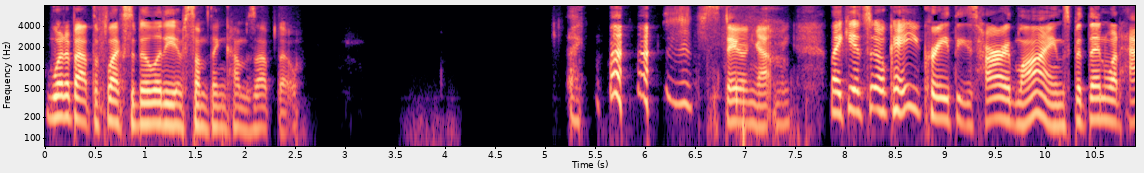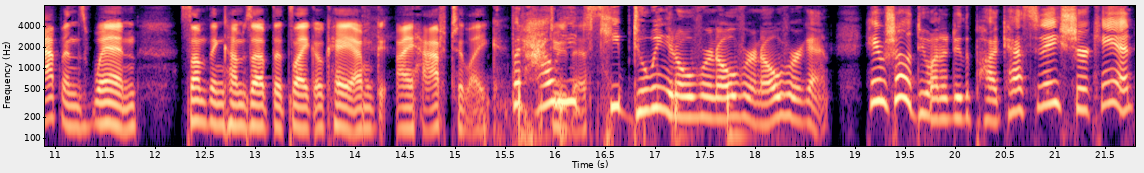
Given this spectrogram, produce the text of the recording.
What about the flexibility if something comes up though? I- She's just staring at me. Like it's okay you create these hard lines, but then what happens when something comes up that's like, okay, I'm g- I have to like But how do do you this. keep doing it over and over and over again? Hey Rachelle, do you want to do the podcast today? Sure can.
